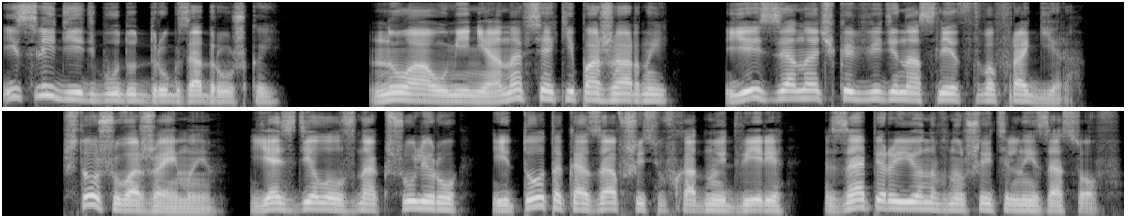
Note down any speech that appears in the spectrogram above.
и следить будут друг за дружкой. Ну а у меня на всякий пожарный есть заначка в виде наследства Фрагира. Что ж, уважаемые, я сделал знак Шулеру, и тот, оказавшись у входной двери, запер ее на внушительный засов.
